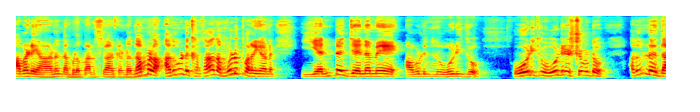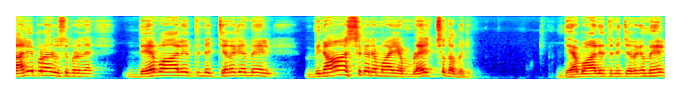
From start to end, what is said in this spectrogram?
അവിടെയാണ് നമ്മൾ മനസ്സിലാക്കേണ്ടത്. നമ്മൾ അതുകൊണ്ട് കർത്താവ് നമ്മോട് പറയുകയാണ് എന്റെ ജനമേ അവിടെ നിന്ന് ഓടിക്കോ. ഓടിക്കോ ഓടി രക്ഷപ്പെട്ടോ. അതുകൊണ്ട് ദാനിയപ്രാൻ ദിവസം പറയുന്നത് ദേവാലയത്തിന്റെ ചിറകമേൽ വിനാശകരമായ മ്ലേച്ഛത വരും. ദേവാലയത്തിന്റെ ചിറകമേൽ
